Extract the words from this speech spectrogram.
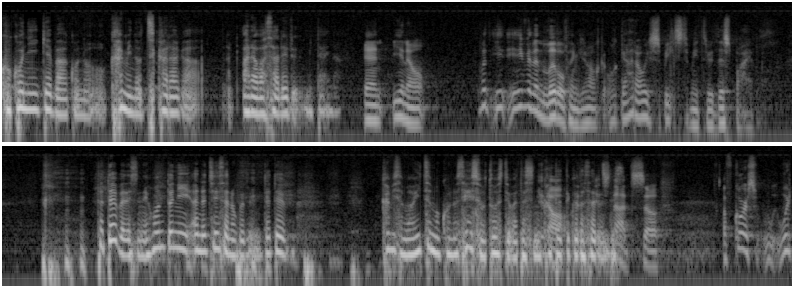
ここに行けばこの神の力が表されるみたいな And, you know, but e- even in little things, you know, well, God always speaks to me through this Bible. 例えばですね本当にあの小さなことに例えば神様はいつもこの聖書を通して私に語ってくださるんです so. Of course, we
